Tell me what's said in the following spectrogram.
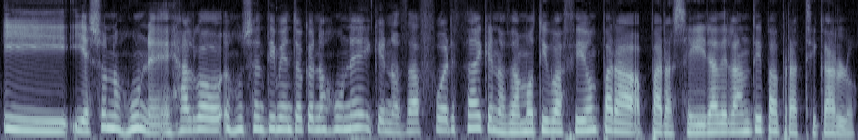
y, y eso nos une, es algo, es un sentimiento que nos une y que nos da fuerza y que nos da motivación para, para seguir adelante y para practicarlo.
